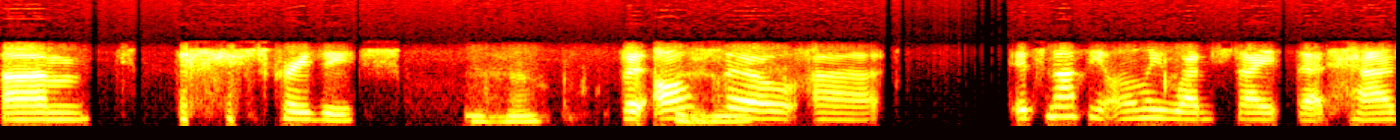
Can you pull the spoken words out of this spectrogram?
Um, it's crazy. Mm-hmm. But Mm-hmm. also, uh, it's not the only website that has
